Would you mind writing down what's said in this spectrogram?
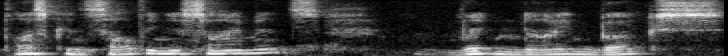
plus consulting assignments, written nine books,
